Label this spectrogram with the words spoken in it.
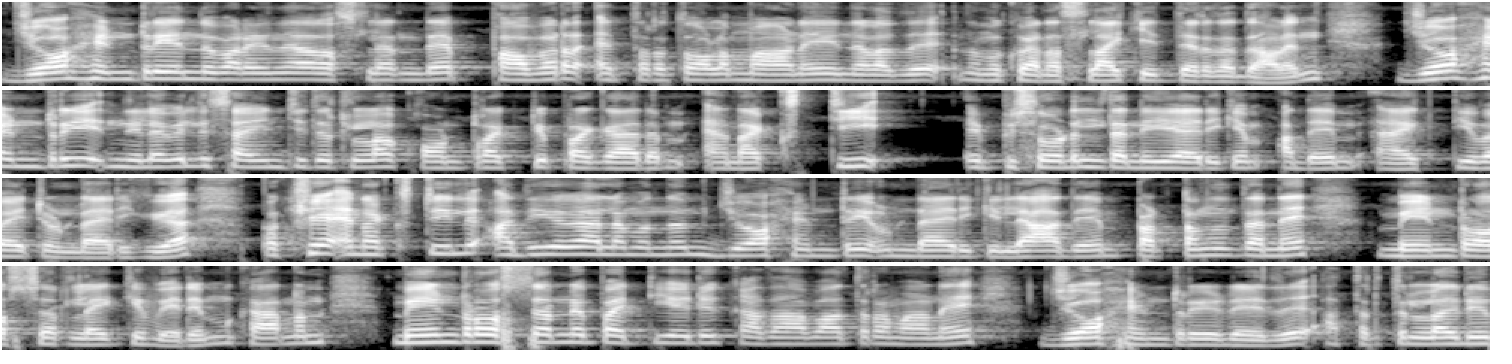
ജോ ഹെൻറി എന്ന് പറയുന്ന റെസ്ലറിന്റെ പവർ എത്രത്തോളമാണ് എന്നുള്ളത് നമുക്ക് മനസ്സിലാക്കി തരുന്നതാണ്. ജോ ഹെൻറി നിലവിൽ സൈൻ ചെയ്തിട്ടുള്ള കോൺട്രാക്റ്റ് പ്രകാരം എനക്സ്റ്റി എപ്പിസോഡിൽ തന്നെയായിരിക്കും അദ്ദേഹം ആക്റ്റീവായിട്ട് ഉണ്ടായിരിക്കുക പക്ഷേ നെക്സ്റ്റിൽ അധികകാലമൊന്നും ജോ ഹെൻറി ഉണ്ടായിരിക്കില്ല. അദ്ദേഹം പെട്ടെന്ന് തന്നെ മെയിൻ റോസ്റ്ററിലേക്ക് വരും. കാരണം മെയിൻ റോസ്റ്ററിനെ പറ്റിയ ഒരു കഥാപാത്രമാണ് ജോ ഹെൻറിയുടേത്. അത്തരത്തിലുള്ള ഒരു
